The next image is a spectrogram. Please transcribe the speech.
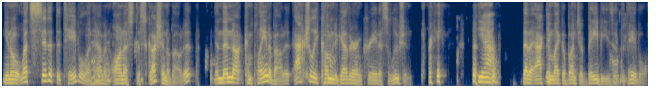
you know, let's sit at the table and have an honest discussion about it and then not complain about it, actually come together and create a solution, right? Yeah. That are acting like a bunch of babies at the table,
